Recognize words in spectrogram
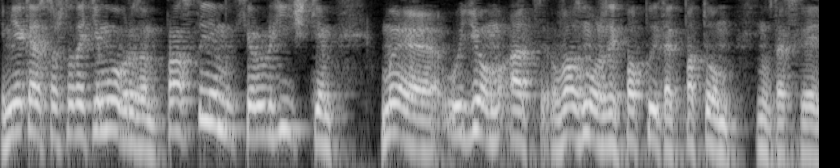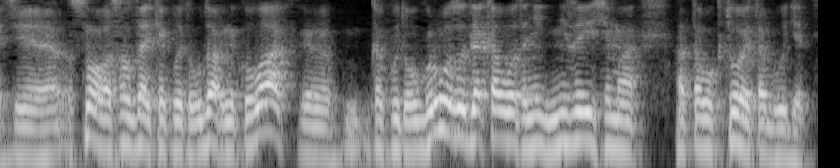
И мне кажется, что таким образом, простым, хирургическим, мы уйдем от возможных попыток потом, ну, так сказать, э, снова создать какой-то ударный кулак, э, какую-то угрозу для кого-то, независимо от того, кто это будет.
